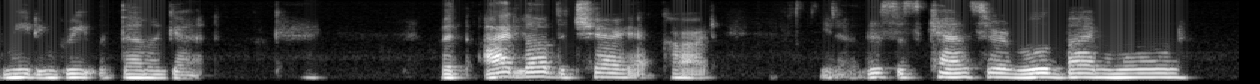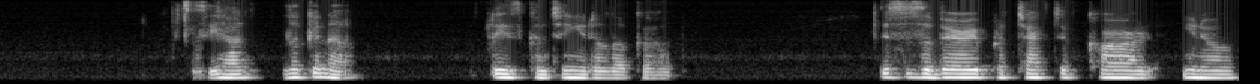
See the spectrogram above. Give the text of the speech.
meet and greet with them again. Okay. But I love the chariot card. You know, this is Cancer ruled by Moon. See how looking up. Please continue to look up. This is a very protective card, you know,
